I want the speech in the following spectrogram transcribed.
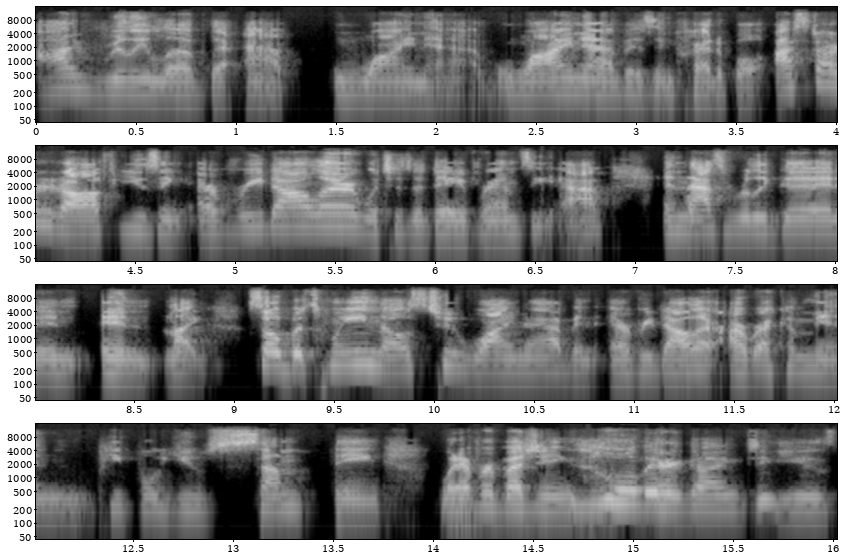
I really love the app YNAB. YNAB is incredible. I started off using EveryDollar, which is a Dave Ramsey app, and that's really good. And and like so between those two, YNAB and EveryDollar, I recommend people use something, whatever budgeting tool they're going to use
